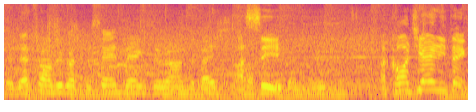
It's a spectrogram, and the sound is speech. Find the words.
so that's why we've got the sandbags around the base. I see. I can't hear anything.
